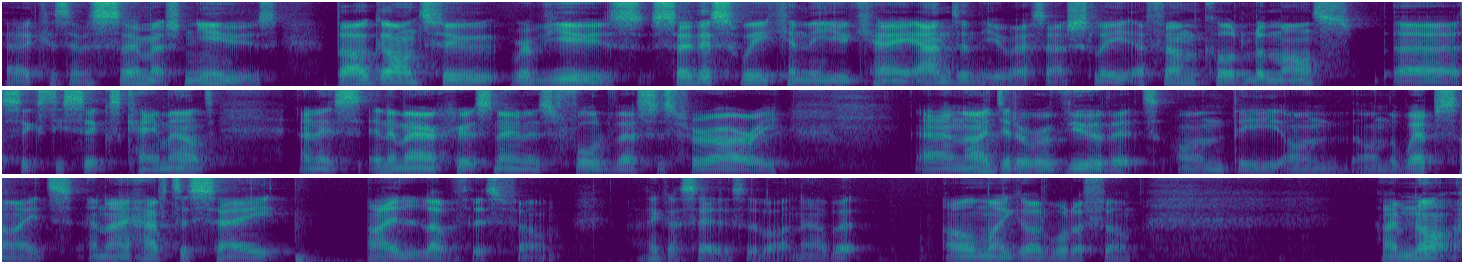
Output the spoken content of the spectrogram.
because uh, there was so much news. But I'll go on to reviews. So this week in the UK and in the US actually, a film called Le Mans '66 uh, came out, and it's in America it's known as Ford versus Ferrari. And I did a review of it on the on on the website, and I have to say I love this film. I think I say this a lot now, but oh my god, what a film! I'm not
